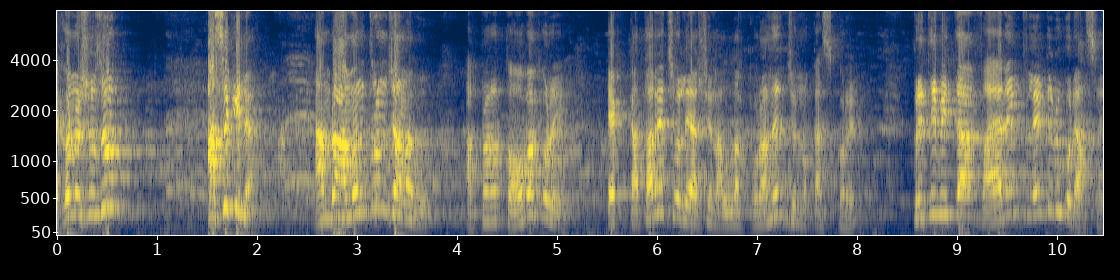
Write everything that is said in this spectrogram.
এখনও সুযোগ আছে কিনা? আমরা আমন্ত্রণ জানাব। আপনারা তওবা করে এক কাতারে চলে আসেন, আল্লাহ কোরআনের জন্য কাজ করেন। পৃথিবীটা ফায়ারিং ফ্লেটের উপরে আছে।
